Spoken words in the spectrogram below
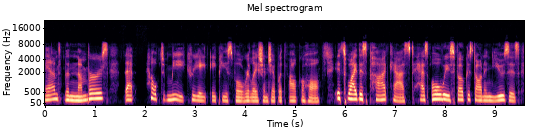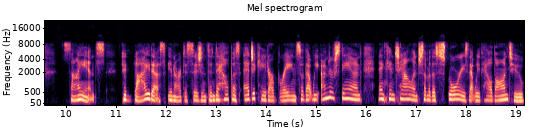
and the numbers that helped me create a peaceful relationship with alcohol. It's why this podcast has always focused on and uses science to guide us in our decisions and to help us educate our brains so that we understand and can challenge some of the stories that we've held on to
